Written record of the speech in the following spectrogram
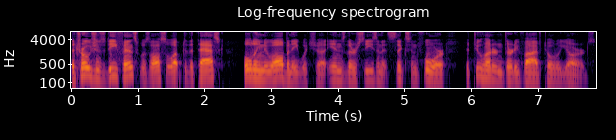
The Trojans' defense was also up to the task, holding New Albany, which uh, ends their season at 6 and 4, to 235 total yards.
